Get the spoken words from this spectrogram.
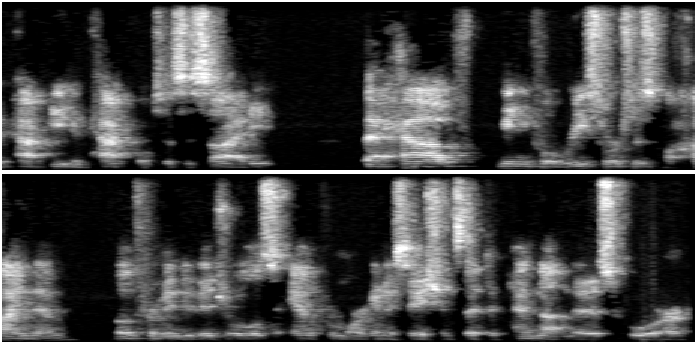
impact, be impactful to society that have meaningful resources behind them both from individuals and from organizations that depend on those for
